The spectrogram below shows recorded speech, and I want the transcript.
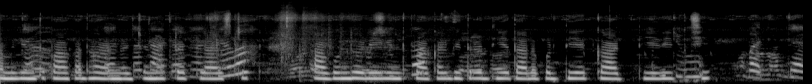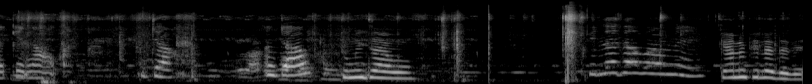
আমি কিন্তু পাখা ধরানোর জন্য একটা প্লাস্টিক আগুন ধরিয়ে কিন্তু পাখার ভিতরে দিয়ে তার উপর দিয়ে কাঠ দিয়ে দিচ্ছি। তুমি যাও। কেন ফেলে দেবে?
